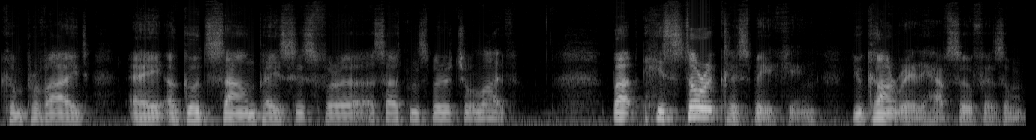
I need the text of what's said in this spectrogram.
can provide a, a good sound basis for a, a certain spiritual life. But historically speaking, you can't really have Sufism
